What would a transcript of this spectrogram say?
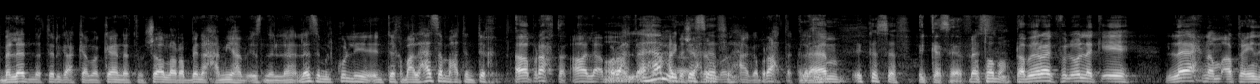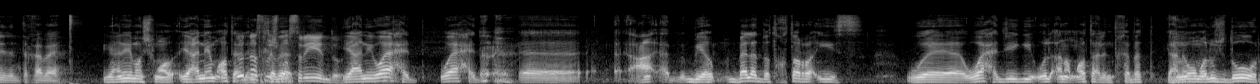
بلدنا ترجع كما كانت وإن شاء الله ربنا حميها بإذن الله لازم الكل ينتخب على حسب ما هتنتخب آه براحتك آه لا براحتك ما إحنا الكثافة. بنقول حاجة براحتك الأهم الكثافة الكثافة بس. طبعا طب إيه رأيك في اللي يقول لك إيه لا إحنا مقاطعين الانتخابات يعني إيه مش مو... يعني إيه مقاطع دول ناس مش؟ مصريين دول. يعني واحد واحد آه بلد بتختار رئيس وواحد يجي يقول أنا مقاطع الانتخابات يعني هو ملوش دور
